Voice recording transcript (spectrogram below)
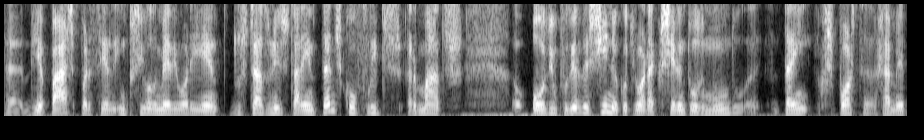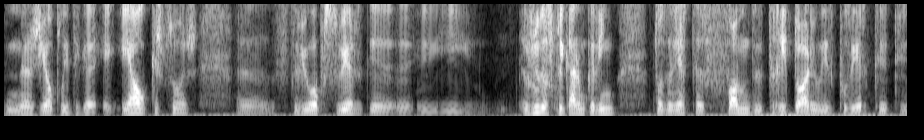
eh, de a paz parecer impossível no Médio Oriente, dos Estados Unidos estarem em tantos conflitos armados eh, ou de o poder da China continuar a crescer em todo o mundo, eh, tem resposta realmente na geopolítica. É, é algo que as pessoas se deviam a perceber e ajuda a explicar um bocadinho toda esta fome de território e de poder que, que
